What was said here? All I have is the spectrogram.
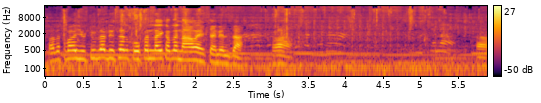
आता तुम्हाला युट्यूबला दिसेल कोकण लाईक आपलं नाव आहे चॅनेलचा हा. हा.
